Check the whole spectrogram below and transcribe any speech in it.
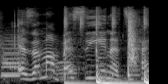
Is that my bestie in a tight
